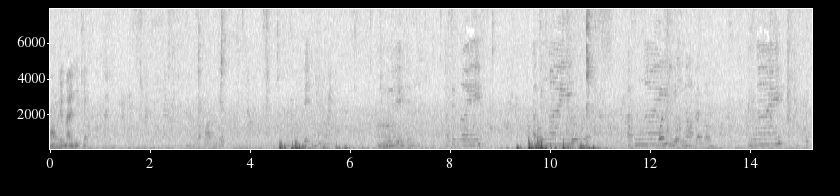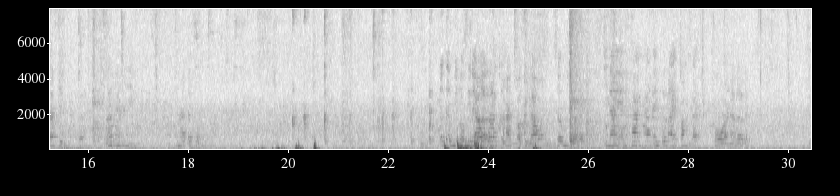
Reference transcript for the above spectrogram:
hỏng hiện nay chứ kìa ta chụp đó này này mà ta cùng ตั้งแต่มีโรคสีเล่าอันอันเราสีเล่าอันเสริมเสริมอีนายอันข้างข้างไอ้ตัวไหนฟังกับคอนะเลิศอ่ะ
